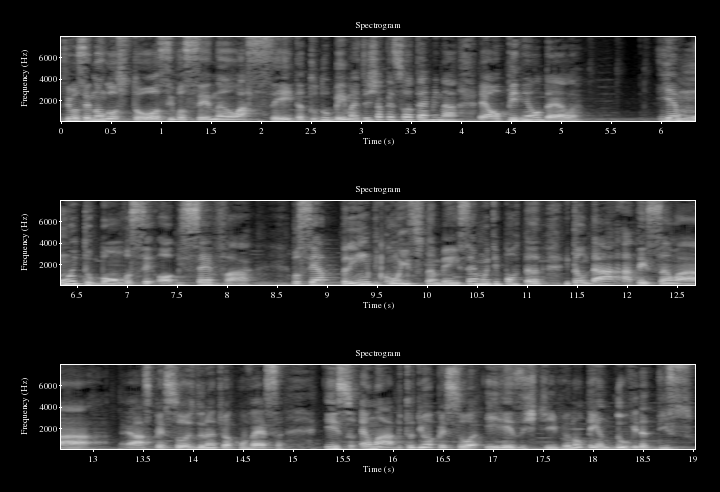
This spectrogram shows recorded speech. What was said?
Se você não gostou, se você não aceita, tudo bem, mas deixa a pessoa terminar. É a opinião dela. E é muito bom você observar você aprende com isso também. Isso é muito importante. Então, dar atenção às pessoas durante uma conversa, isso é um hábito de uma pessoa irresistível. Não tenha dúvida disso.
